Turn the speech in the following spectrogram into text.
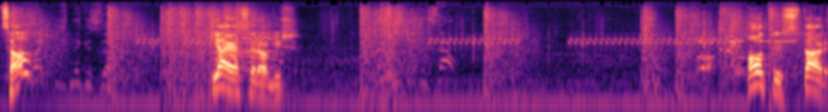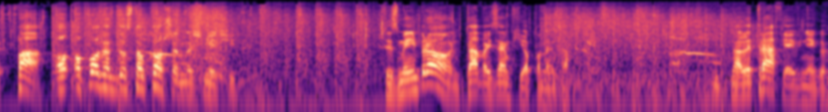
Co? Jaja se robisz. O ty stary, pa, o, oponent dostał koszem na śmieci. Ty zmień broń, dawaj zamknij oponenta. No ale trafiaj w niego.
